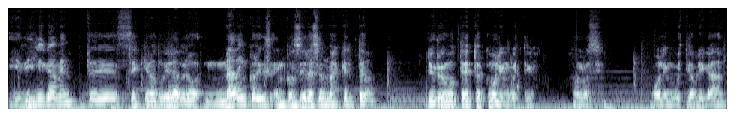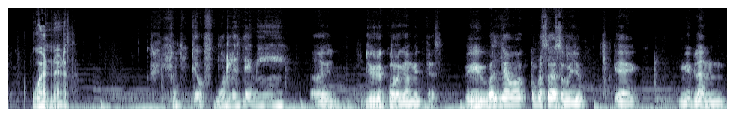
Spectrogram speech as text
idílicamente, si es que no tuviera, pero nada en, consideración más que el tema, yo creo que me gustaría esto es como lingüística, o algo así. O lingüística aplicada. Buen nerd. No te burles de mí. yo creo que es como lo que más me interesa. Igual ya hemos conversado eso, porque yo, eh, mi plan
